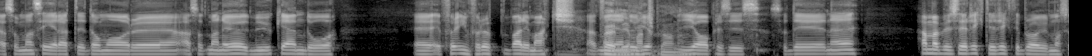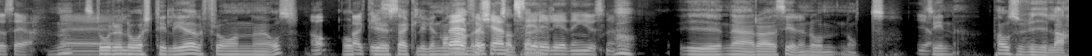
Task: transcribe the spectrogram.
alltså man ser att de har, eh, alltså att man är ödmjuk ändå eh, för, inför upp varje match. Att Följer gör- matchplanen. Ja, precis. Så det, nej, Hammarby ser riktigt, riktigt bra ut måste jag säga. Mm. Eh, Stor eloge till er från eh, oss Ja, och eh, faktiskt. säkerligen många andra Välförtjänt serieledning just nu. i nära serien då nått Ja. sin pausvila.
